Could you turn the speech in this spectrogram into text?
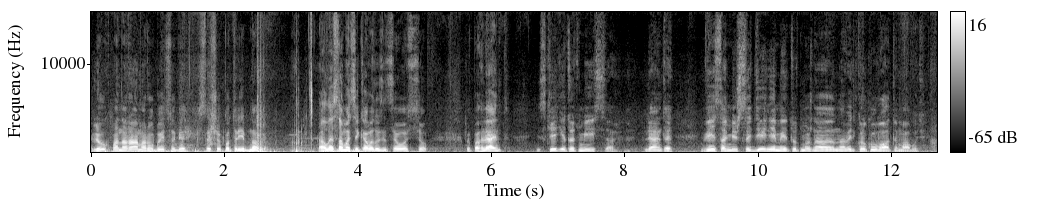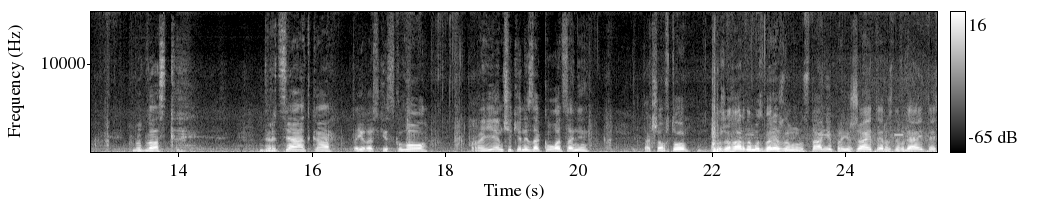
люк, панорама, робить собі все, що потрібно. Але саме цікаве, друзі, це ось все. Ви погляньте, скільки тут місця. Гляньте, відстань між сидіннями, тут можна навіть крокувати, мабуть. Будь ласка. Дверцятка, тайровське скло, проємчики не закоцані. Так що авто в дуже гарному збереженому стані. Приїжджайте, роздивляйтесь.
